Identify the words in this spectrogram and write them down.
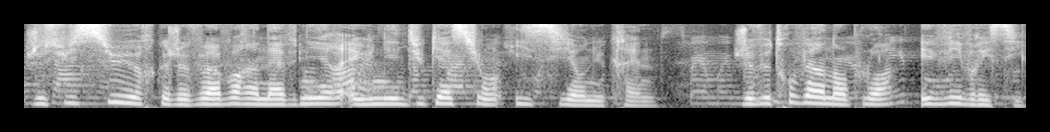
je suis sûre que je veux avoir un avenir et une éducation ici en Ukraine. Je veux trouver un emploi et vivre ici.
